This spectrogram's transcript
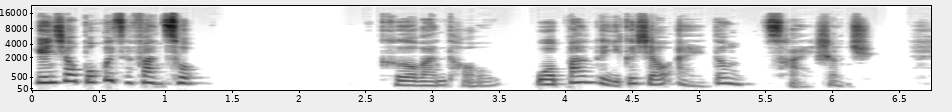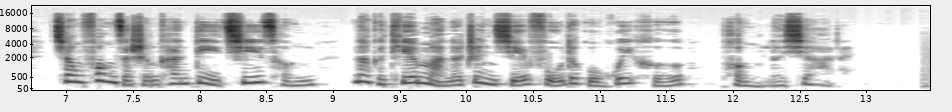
元宵不会再犯错。磕完头，我搬了一个小矮凳踩上去，将放在神龛第七层。那个贴满了镇邪符的骨灰盒捧了下来。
